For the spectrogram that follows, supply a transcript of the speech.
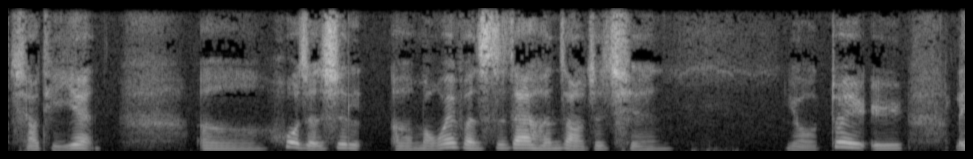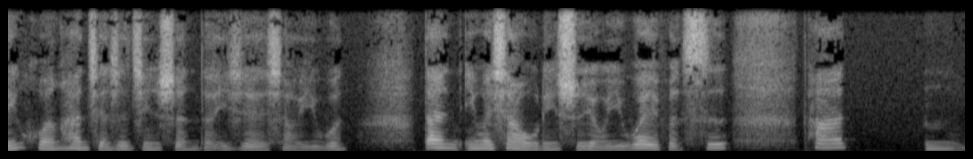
小体验，嗯，或者是呃某位粉丝在很早之前有对于灵魂和前世今生的一些小疑问。但因为下午临时有一位粉丝，他嗯，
